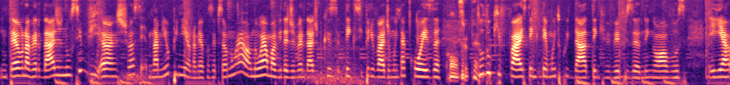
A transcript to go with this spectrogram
Então, na verdade, não se vi. Acho assim, na minha opinião, na minha concepção, não é, não é uma vida de verdade, porque tem que se privar de muita coisa. Com certeza. Tudo que faz tem que ter muito cuidado, tem que viver pisando em ovos. E a,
